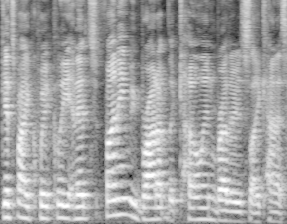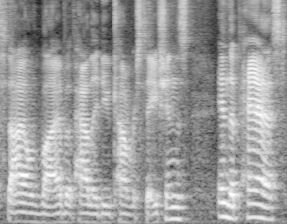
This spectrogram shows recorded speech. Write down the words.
gets by quickly, and it's funny. We brought up the Coen brothers like kind of style and vibe of how they do conversations. In the past,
